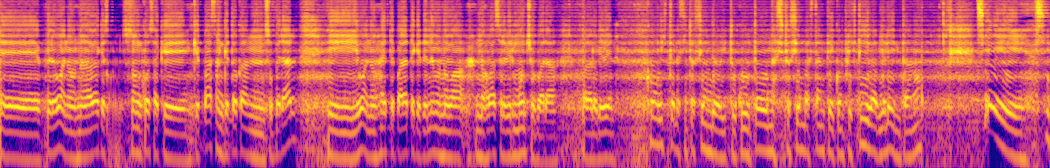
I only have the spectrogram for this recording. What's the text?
eh, pero bueno, la verdad que son cosas que, que pasan, que tocan superar y bueno, este parate que tenemos nos va, nos va a servir mucho para, para lo que viene. ¿Cómo viste la situación de hoy, Tucu? Toda una situación bastante conflictiva, violenta, ¿no? Sí, sí,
